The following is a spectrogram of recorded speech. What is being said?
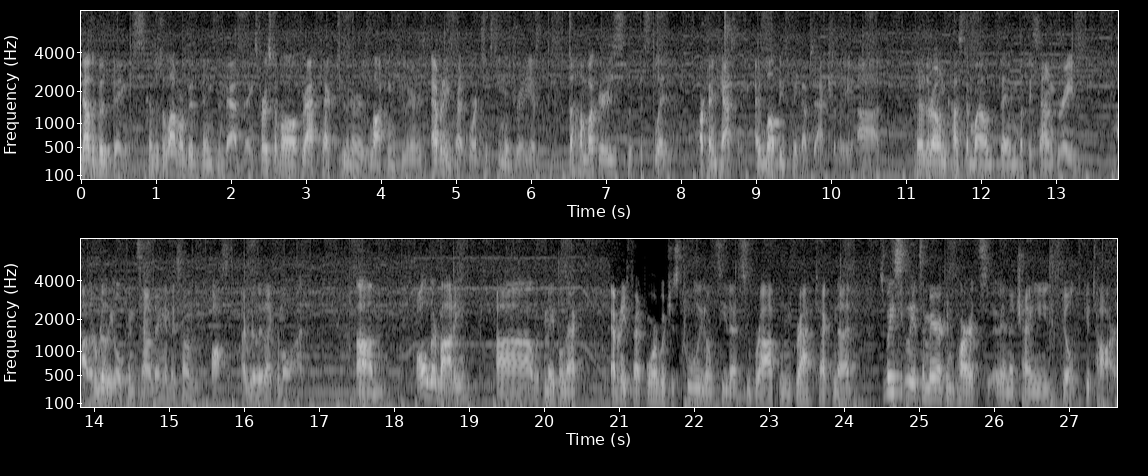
now the good things, because there's a lot more good things than bad things. First of all, Graph Tech tuners, locking tuners, ebony fretboard, 16 inch radius. The humbuckers with the split are fantastic. I love these pickups actually. Uh, they're their own custom wound thing, but they sound great. Uh, they're really open sounding and they sound awesome. I really like them a lot. Um, Alder body uh, with maple neck, ebony fretboard, which is cool. You don't see that super often. Graph Tech nut. So basically it's American parts in a Chinese built guitar.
